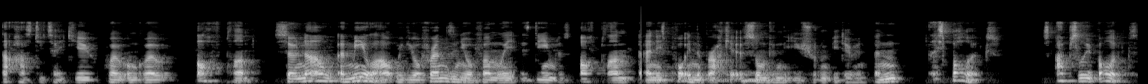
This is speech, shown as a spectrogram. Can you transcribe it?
that has to take you, quote unquote, off plan. So now a meal out with your friends and your family is deemed as off plan and is put in the bracket of something that you shouldn't be doing. And it's bollocks. It's absolute bollocks.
